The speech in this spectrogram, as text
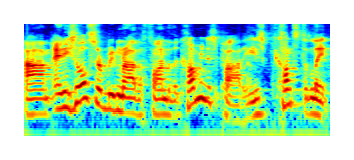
Um, and he's also been rather fond of the Communist Party. He's constantly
